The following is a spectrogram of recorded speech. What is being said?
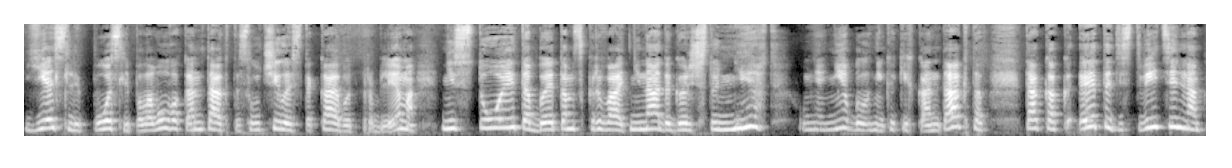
если после полового контакта случилась такая вот проблема, не стоит об этом скрывать, не надо говорить, что нет, у меня не было никаких контактов, так как это действительно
